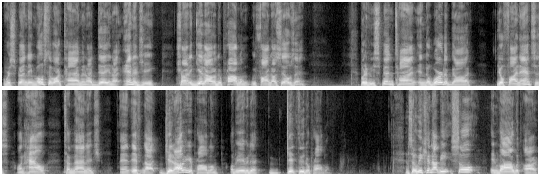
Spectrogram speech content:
And we're spending most of our time and our day and our energy trying to get out of the problem we find ourselves in. But if you spend time in the Word of God, you'll find answers on how to manage and, if not get out of your problem, or be able to get through the problem. And so we cannot be so involved with our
